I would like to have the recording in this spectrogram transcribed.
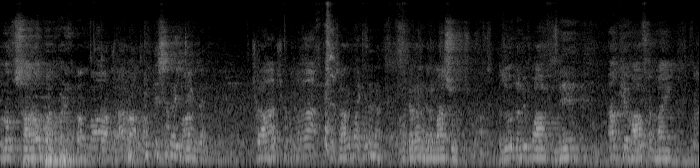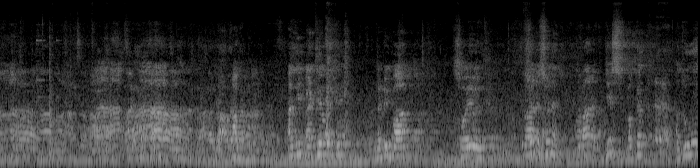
رخساروں پر پڑے۔ تو کس طرح چیز ہے شرابت۔ رخساروں پر پڑے نا۔ گرم گرم آنسو۔ حضور نبی پاک نے آنکھیں واف فرمائیں۔ اب علی بیٹھے ہوئے تھے۔ نبی پاک سوئے ہوئے تھے۔ سنیں سنیں جس وقت حضور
